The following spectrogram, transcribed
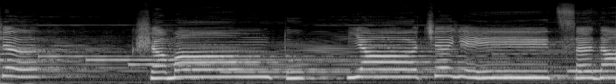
च क्षमां तु याचयेत् सदा।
